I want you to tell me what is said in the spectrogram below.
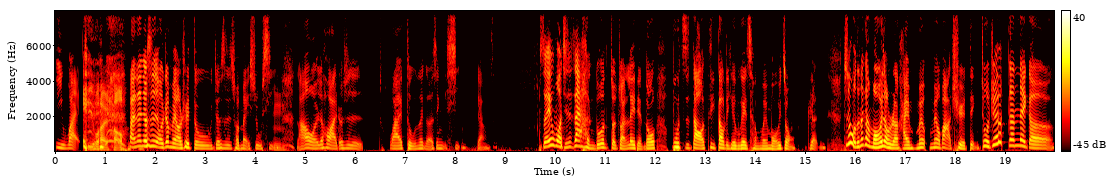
意外，意外好，反正就是我就没有去读，就是纯美术系，嗯，然后我就后来就是。我还读那个心理系这样子，所以我其实，在很多转转类点都不知道自己到底可不可以成为某一种人，就是我的那个某一种人还没有没有办法确定。就我觉得跟那个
